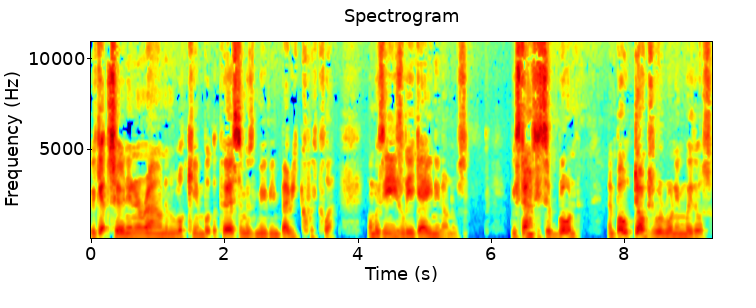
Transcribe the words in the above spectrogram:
We kept turning around and looking, but the person was moving very quickly and was easily gaining on us. We started to run, and both dogs were running with us.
